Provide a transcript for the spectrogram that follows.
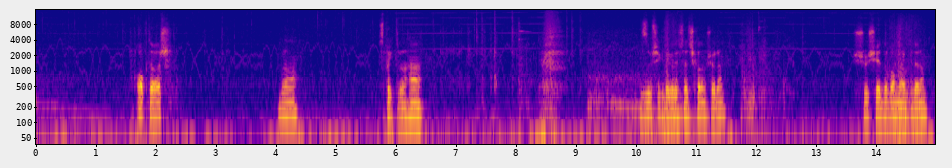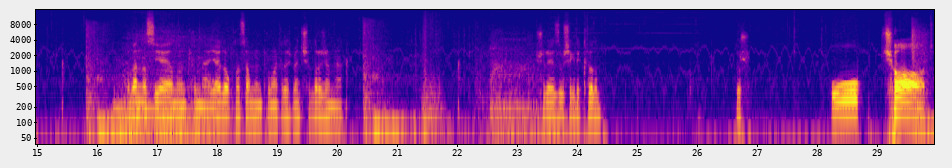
Ok da var. Bu ne? Spectral ha. Hızlı bir şekilde arkadaşlar çıkalım şöyle. Şu şeyde bomba yok edelim. Ben nasıl yay almayı unuturum ya? Yayla ok nasıl almayı unuturum arkadaş? Ben çıldıracağım ya. Şuraya hızlı bir şekilde kıralım. Dur. Hop çat.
